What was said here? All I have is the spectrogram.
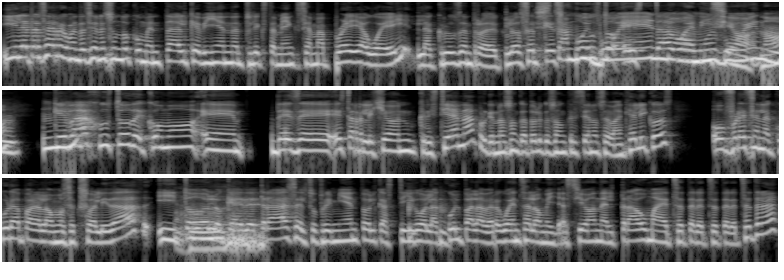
Y la tercera recomendación es un documental que vi en Netflix también que se llama Pray Away, La Cruz dentro del Closet, que es muy justo, está buenísimo, ¿no? Que va justo de cómo eh, desde esta religión cristiana, porque no son católicos, son cristianos evangélicos, ofrecen la cura para la homosexualidad y todo lo que hay detrás, el sufrimiento, el castigo, la culpa, la vergüenza, la humillación, el trauma, etcétera, etcétera, etcétera.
